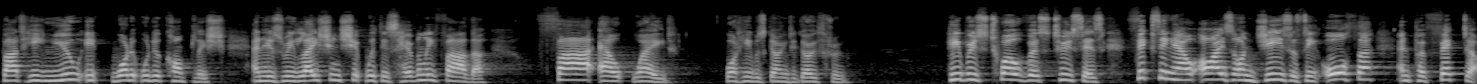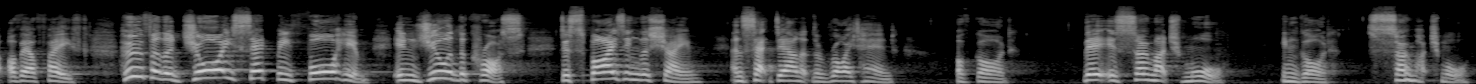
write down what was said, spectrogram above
But he knew it, what it would accomplish, and his relationship with his heavenly Father far outweighed what he was going to go through. Hebrews 12, verse 2 says, fixing our eyes on Jesus, the author and perfecter of our faith, who for the joy set before him endured the cross, despising the shame, and sat down at the right hand of God. There is so much more in God, so much more.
